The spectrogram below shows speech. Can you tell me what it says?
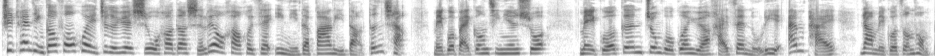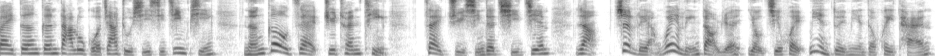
G20 高峰会这个月十五号到十六号会在印尼的巴厘岛登场。美国白宫今天说，美国跟中国官员还在努力安排，让美国总统拜登跟大陆国家主席习近平能够在 G20 在举行的期间，让这两位领导人有机会面对面的会谈。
